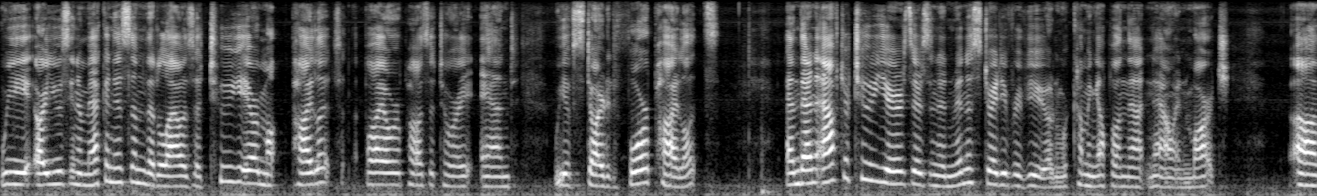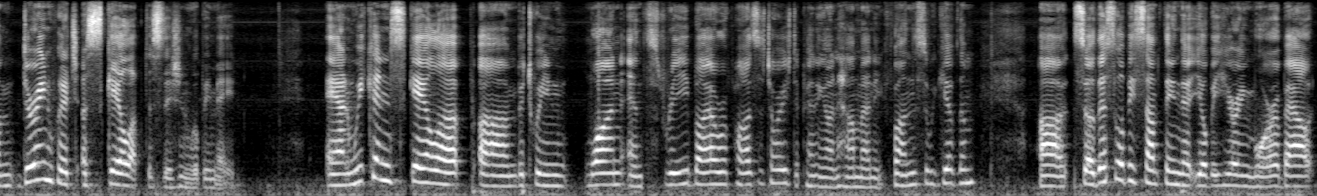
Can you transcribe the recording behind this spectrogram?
We are using a mechanism that allows a two-year pilot biorepository, and we have started four pilots. And then after two years, there's an administrative review, and we're coming up on that now in March, um, during which a scale-up decision will be made. And we can scale up um, between one and three biorepositories, depending on how many funds we give them. Uh, so this will be something that you'll be hearing more about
